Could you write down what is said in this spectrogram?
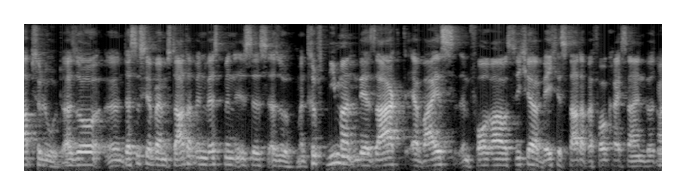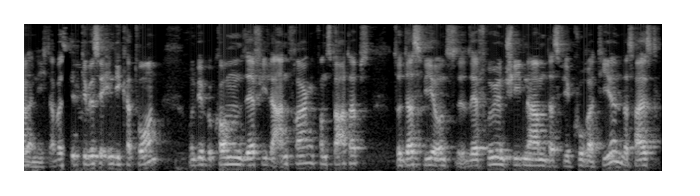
Absolut. Also äh, das ist ja beim Startup-Investment ist es, also man trifft niemanden, der sagt, er weiß im Voraus sicher, welches Startup erfolgreich sein wird ja. oder nicht. Aber es gibt gewisse Indikatoren und wir bekommen sehr viele Anfragen von Startups, sodass wir uns sehr früh entschieden haben, dass wir kuratieren. Das heißt,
